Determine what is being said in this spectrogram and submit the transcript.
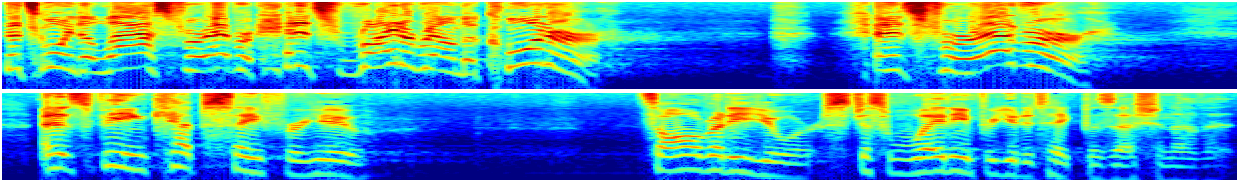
that's going to last forever. And it's right around the corner. And it's forever. And it's being kept safe for you. It's already yours, just waiting for you to take possession of it.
